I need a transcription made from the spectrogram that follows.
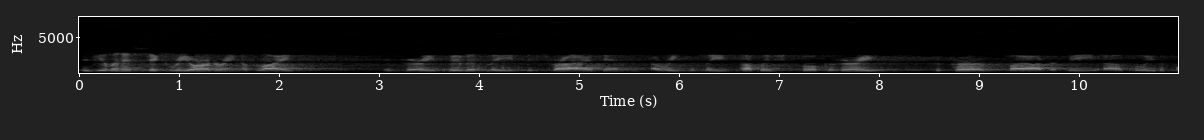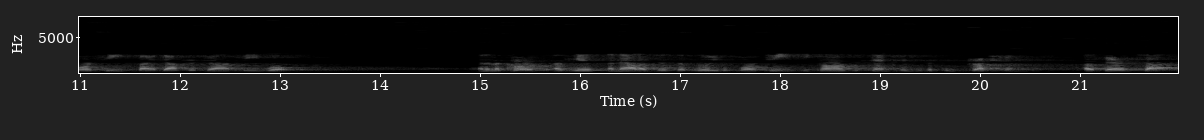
The humanistic reordering of life is very vividly described in a recently published book, a very superb biography of Louis XIV by Dr. John B. Wolf. And in the course of his analysis of Louis XIV, he calls attention to the construction of Versailles,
